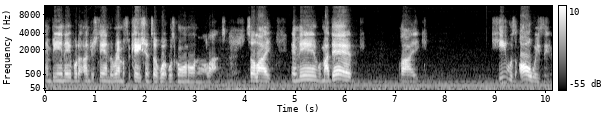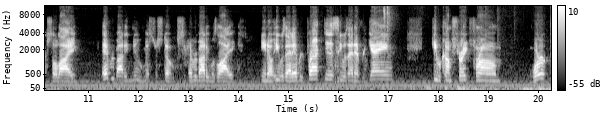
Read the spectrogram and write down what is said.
and being able to understand the ramifications of what was going on in our lives. So like, and then with my dad, like he was always there. So like everybody knew Mr. Stokes. Everybody was like, you know, he was at every practice, he was at every game. He would come straight from work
